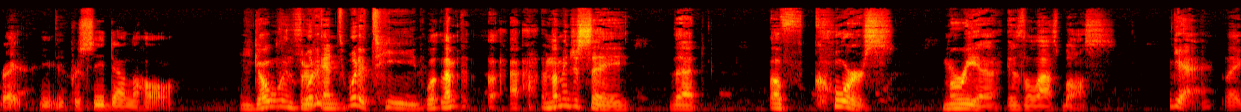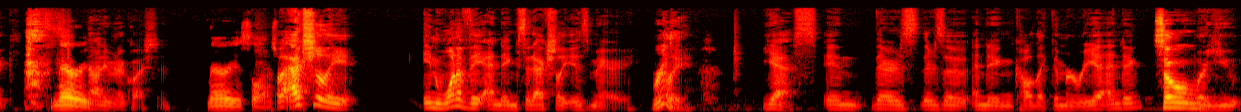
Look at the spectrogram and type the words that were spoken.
Right. Yeah, you, you proceed down the hall. You go in through, what a, and what a teen well, let me, uh, uh, and let me just say that, of course, Maria is the last boss. yeah like Mary. not even a question Mary is the last well boss. actually in one of the endings it actually is mary Really? Yes, and there's there's a ending called like the Maria ending So, where you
